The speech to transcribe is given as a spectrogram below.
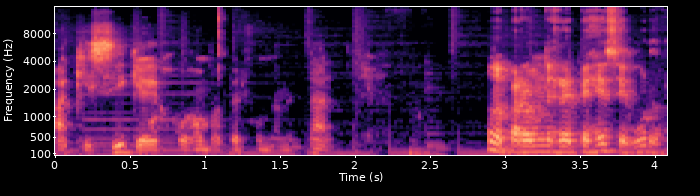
aquí sí que juega un papel fundamental. Bueno, para un RPG seguro.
